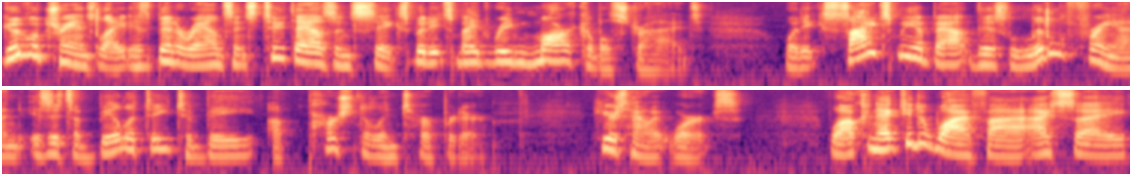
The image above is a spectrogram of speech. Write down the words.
Google Translate has been around since 2006, but it's made remarkable strides. What excites me about this little friend is its ability to be a personal interpreter. Here's how it works. While connected to Wi Fi, I say,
